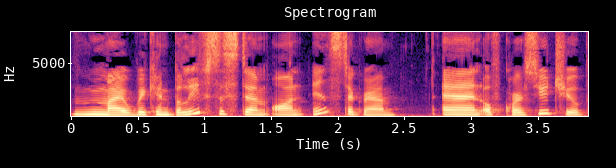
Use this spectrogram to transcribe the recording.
my Wiccan belief system on Instagram and of course YouTube.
